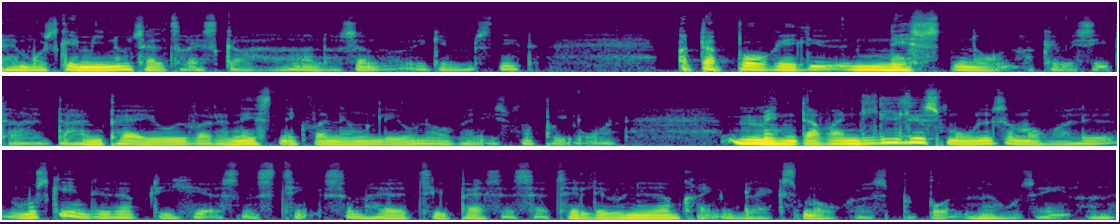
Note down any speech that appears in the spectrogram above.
Øh, måske minus 50 grader eller sådan noget i gennemsnit. Og der bukkede livet næsten under, kan vi sige. Der, der er en periode, hvor der næsten ikke var nogen levende organismer på jorden. Men der var en lille smule, som overlevede. Måske netop de her sådan, ting, som havde tilpasset sig til at leve nede omkring Black Smokers på bunden af oceanerne.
